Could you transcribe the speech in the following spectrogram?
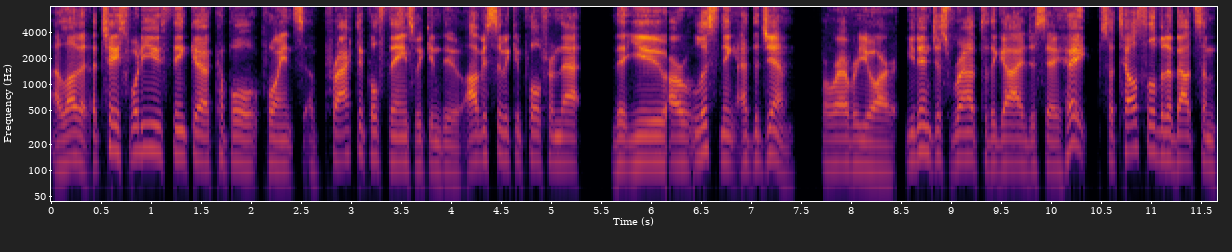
I love it. Uh, Chase, what do you think a couple points of practical things we can do? Obviously, we can pull from that that you are listening at the gym or wherever you are. You didn't just run up to the guy and just say, Hey, so tell us a little bit about some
